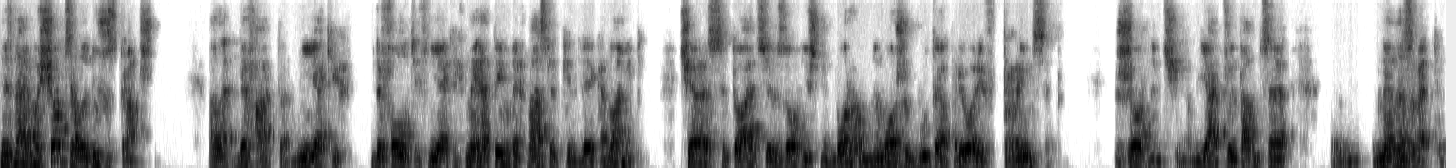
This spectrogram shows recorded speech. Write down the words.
Не знаємо, що це, але дуже страшно. Але де-факто ніяких дефолтів, ніяких негативних наслідків для економіки через ситуацію з зовнішнім боргом не може бути апріорі в принципі. Жодним чином. Як ви там це е, не назвете?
